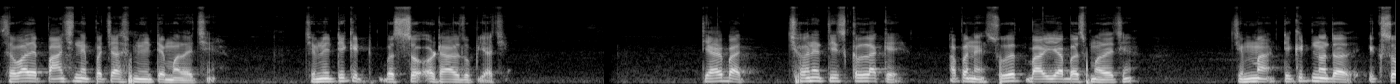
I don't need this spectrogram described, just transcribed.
સવારે પાંચને પચાસ મિનિટે મળે છે, જેમની ટિકિટ બસો અઢાર રૂપિયા છે. ત્યારબાદ છ ને ત્રીસ કલાકે આપણને સુરત બારિયા બસ મળે છે, જેમાં ટિકિટનો દર એકસો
